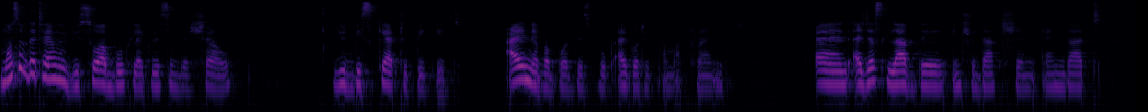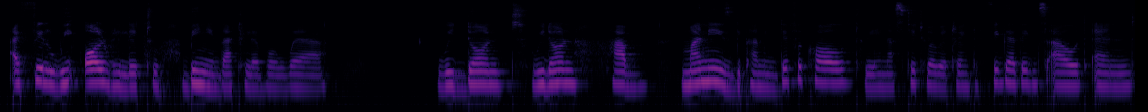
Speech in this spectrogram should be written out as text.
most of the time, if you saw a book like this in the shelf, you'd be scared to pick it. I never bought this book, I got it from a friend. And I just love the introduction and that I feel we all relate to being in that level where we don't we don't have money is becoming difficult. We're in a state where we're trying to figure things out. And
